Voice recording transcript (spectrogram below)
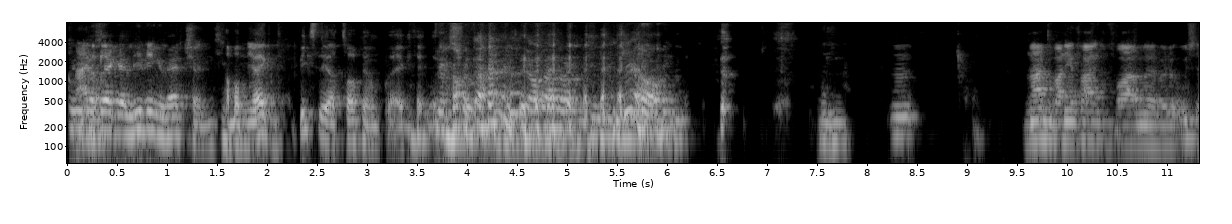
würde sagen, Living Legend. Aber prägt, ein bisschen erzogen und hat Ja. Mhm. Nein, aber wenn ich vor allem raus,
